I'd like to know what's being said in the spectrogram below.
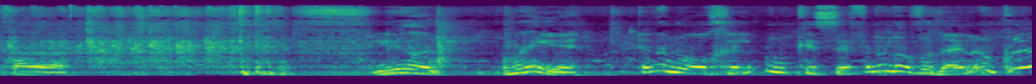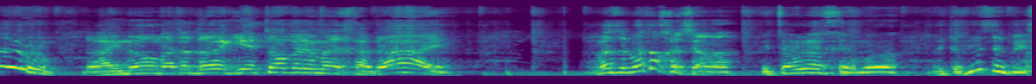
חרא. לירן, מה יהיה? אין לנו אוכל, אין לנו כסף, אין לנו עבודה, אין לנו כלום. די, נו, מה אתה דואג? יהיה טוב, אני אומר לך, די. מה זה, מה אתה אוכל שם? פתאום לחם, מה? ותביא איזה ביס.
